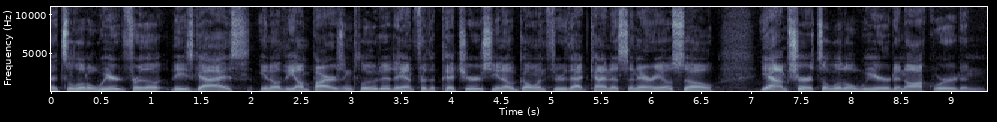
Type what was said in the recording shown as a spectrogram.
it's a little weird for the, these guys, you know, the umpires included, and for the pitchers, you know, going through that kind of scenario. So, yeah, I'm sure it's a little weird and awkward and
